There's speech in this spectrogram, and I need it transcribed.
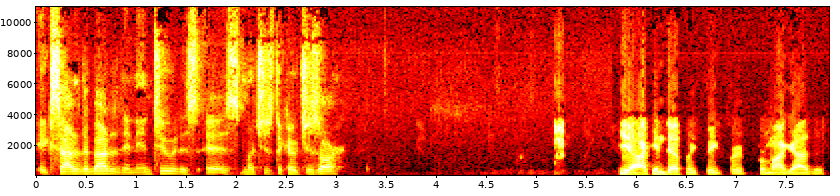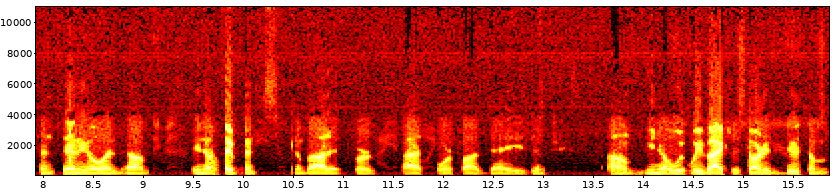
excited about it and into it as, as much as the coaches are? Yeah, I can definitely speak for, for my guys at Centennial, and um, you know they've been about it for past four or five days, and um, you know, we, have actually started to do some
